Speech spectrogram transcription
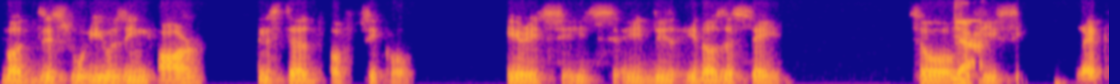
but this we using R instead of SQL. Here it's, it's, he, he does the same. So yeah. if you select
